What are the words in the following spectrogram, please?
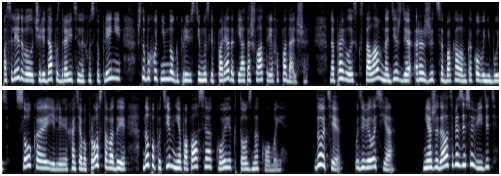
Последовала череда поздравительных выступлений. Чтобы хоть немного привести мысли в порядок, я отошла от рефа подальше. Направилась к столам в надежде разжиться бокалом какого-нибудь сока или хотя бы просто воды, но по пути мне попался кое-кто знакомый. «Доти!» – удивилась я. «Не ожидала тебя здесь увидеть».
